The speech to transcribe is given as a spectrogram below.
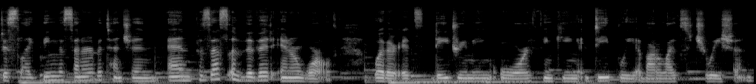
dislike being the center of attention, and possess a vivid inner world, whether it's daydreaming or thinking deeply about a life situation.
